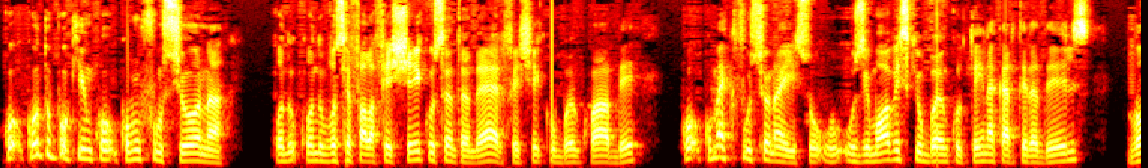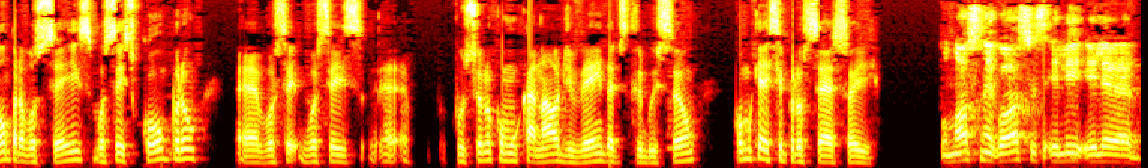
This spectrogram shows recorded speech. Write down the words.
conta um pouquinho como funciona quando, quando você fala fechei com o Santander, fechei com o banco A, B, como é que funciona isso? Os imóveis que o banco tem na carteira deles vão para vocês, vocês compram, é, você, vocês é, funcionam como um canal de venda, distribuição. Como que é esse processo aí? O nosso negócio ele, ele, é,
